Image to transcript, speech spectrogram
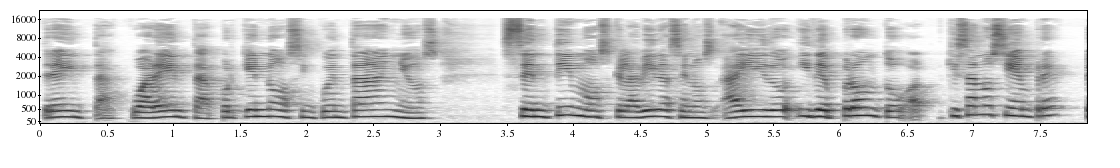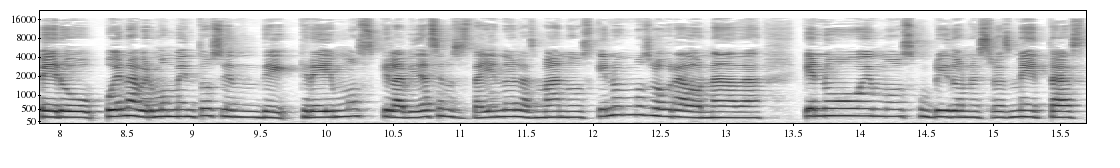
30, 40, ¿por qué no 50 años? Sentimos que la vida se nos ha ido y de pronto, ah, quizá no siempre, pero pueden haber momentos en donde creemos que la vida se nos está yendo de las manos, que no hemos logrado nada, que no hemos cumplido nuestras metas,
